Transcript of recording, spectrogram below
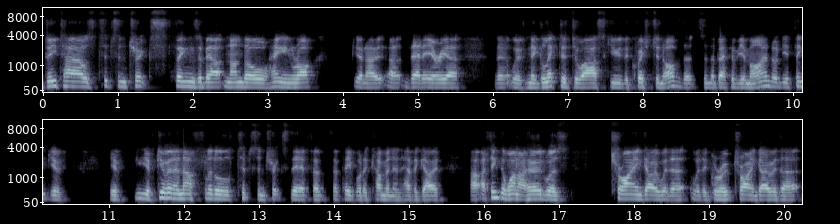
details, tips and tricks, things about Nundle, Hanging Rock, you know, uh, that area that we've neglected to ask you the question of that's in the back of your mind? Or do you think you've you've you've given enough little tips and tricks there for for people to come in and have a go. Uh, I think the one I heard was try and go with a with a group, try and go with a,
